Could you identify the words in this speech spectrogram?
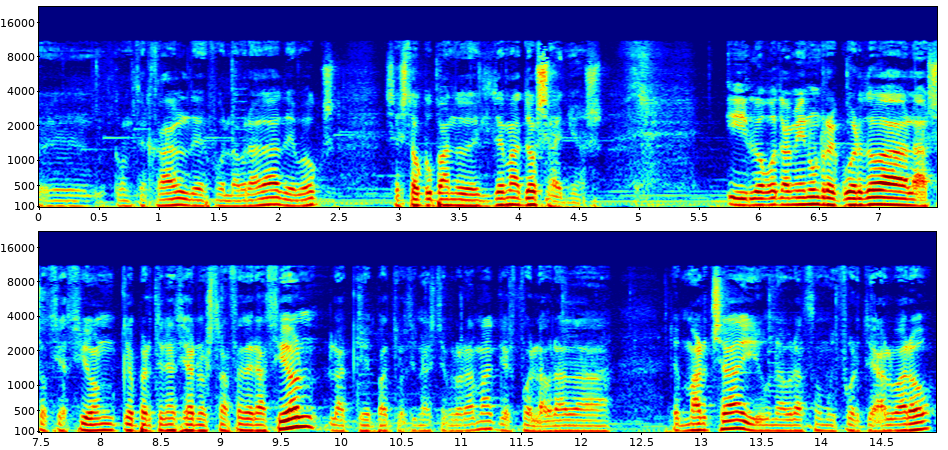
eh, concejal de Fuenlabrada, de Vox, se está ocupando del tema, dos años. Y luego también un recuerdo a la asociación que pertenece a nuestra federación, la que patrocina este programa, que es Fuenlabrada en marcha, y un abrazo muy fuerte a Álvaro,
